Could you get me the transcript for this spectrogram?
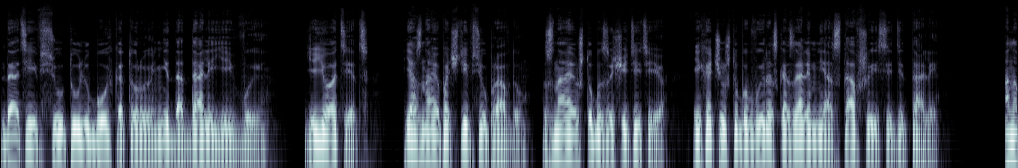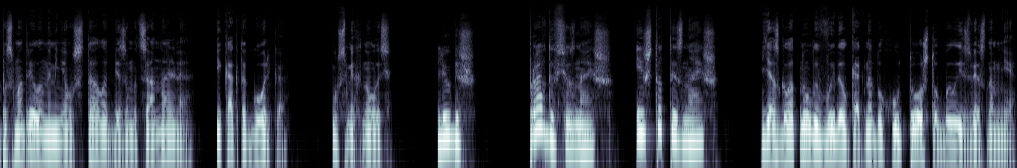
Дать ей всю ту любовь, которую не додали ей вы. Ее отец. Я знаю почти всю правду. Знаю, чтобы защитить ее. И хочу, чтобы вы рассказали мне оставшиеся детали. Она посмотрела на меня устало, безэмоционально и как-то горько. Усмехнулась. «Любишь? Правду все знаешь? И что ты знаешь?» Я сглотнул и выдал как на духу то, что было известно мне.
